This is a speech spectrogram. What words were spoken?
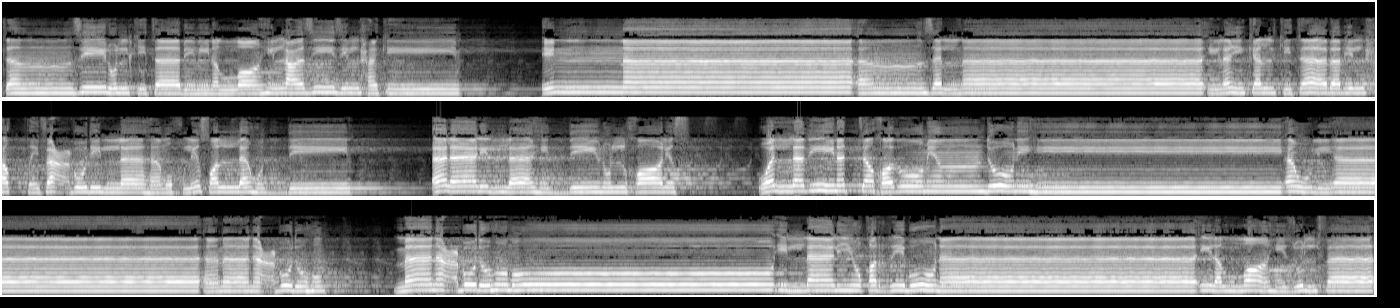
تنزيل الكتاب من الله العزيز الحكيم. انا انزلنا اليك الكتاب بالحق فاعبد الله مخلصا له الدين. ألا لله الدين الخالص والذين اتخذوا من دونه أولياء ما نعبدهم ما نعبدهم إلا ليقربونا إلى الله زلفى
